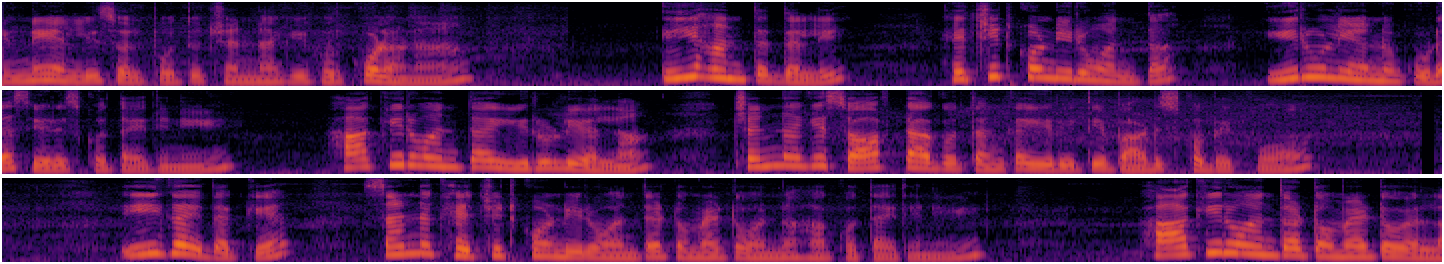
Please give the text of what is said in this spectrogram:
ಎಣ್ಣೆಯಲ್ಲಿ ಸ್ವಲ್ಪ ಹೊತ್ತು ಚೆನ್ನಾಗಿ ಹುರ್ಕೊಳ್ಳೋಣ. ಈ ಹಂತದಲ್ಲಿ ಹೆಚ್ಚಿಟ್ಕೊಂಡಿರುವಂಥ ಈರುಳ್ಳಿಯನ್ನು ಕೂಡ ಸೇರಿಸ್ಕೋತಾ ಇದ್ದೀನಿ. ಹಾಕಿರುವಂಥ ಈರುಳ್ಳಿ ಎಲ್ಲ ಚೆನ್ನಾಗಿ ಸಾಫ್ಟ್ ಆಗೋ ತನಕ ಈ ರೀತಿ ಬಾಡಿಸ್ಕೋಬೇಕು. ಈಗ ಇದಕ್ಕೆ ಸಣ್ಣಕ್ಕೆ ಹೆಚ್ಚಿಟ್ಕೊಂಡಿರುವಂಥ ಟೊಮೆಟೊವನ್ನು ಹಾಕೋತಾ ಇದ್ದೀನಿ. ಹಾಕಿರುವಂಥ ಟೊಮೆಟೊ ಎಲ್ಲ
